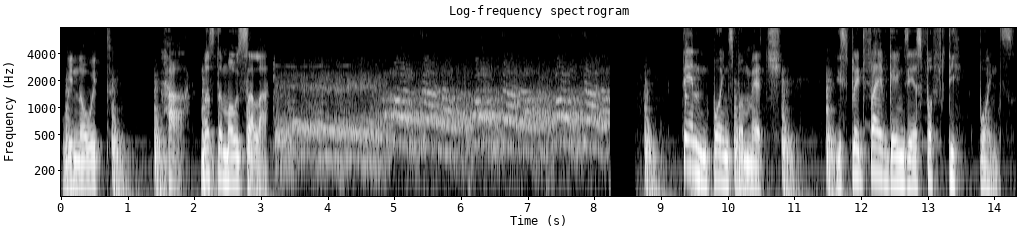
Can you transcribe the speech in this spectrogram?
We know it. Ha! Mr. Mo Salah. Ten points per match. He's played five games. He has fifty points.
